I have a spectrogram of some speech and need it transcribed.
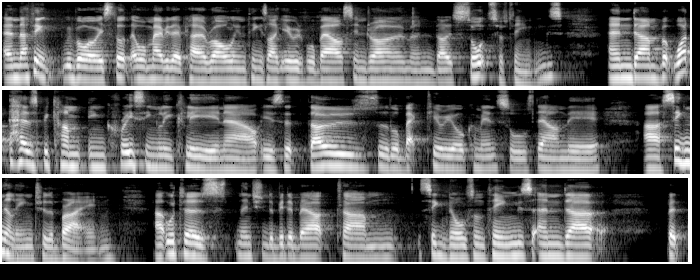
And I think we've always thought that, well, maybe they play a role in things like irritable bowel syndrome and those sorts of things. And um, but what has become increasingly clear now is that those little bacterial commensals down there are signalling to the brain. Uh, Ute's mentioned a bit about um, signals and things, and uh, but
